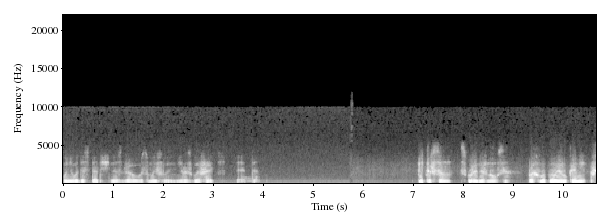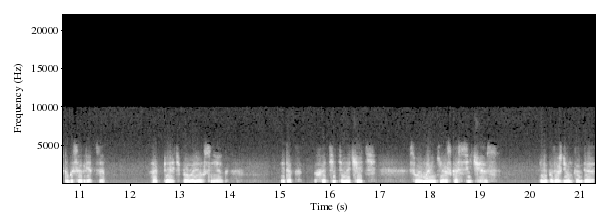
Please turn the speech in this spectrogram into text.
у него достаточно здравого смысла не разглашать это. Питерсон скоро вернулся, похлопывая руками, чтобы согреться. Опять повалил снег. Итак, хотите начать свой маленький рассказ сейчас? Или подождем, когда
